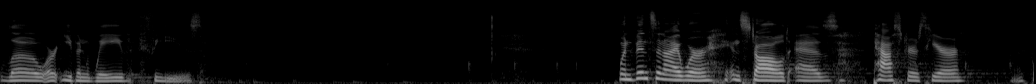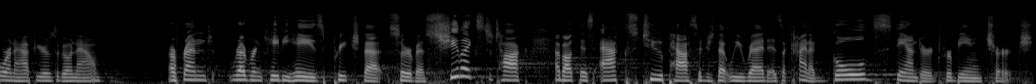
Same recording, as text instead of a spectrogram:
low or even waive fees. When Vince and I were installed as pastors here four and a half years ago now, our friend Reverend Katie Hayes preached that service. She likes to talk about this Acts 2 passage that we read as a kind of gold standard for being church.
